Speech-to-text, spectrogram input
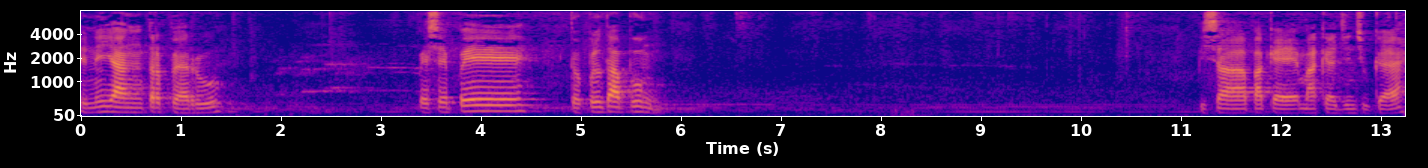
Ini yang terbaru PCP double tabung bisa pakai magazin juga.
